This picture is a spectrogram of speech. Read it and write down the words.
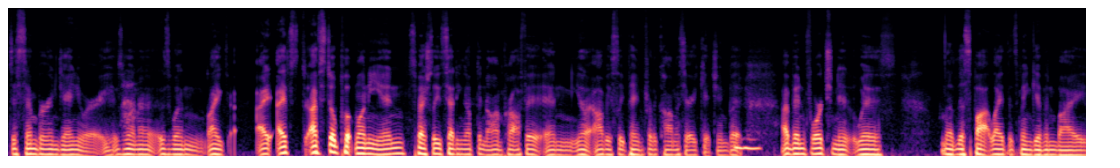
December and January is when uh, is when like I I've I've still put money in, especially setting up the nonprofit and you know obviously paying for the commissary kitchen. But Mhm. I've been fortunate with the, the spotlight that's been given by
